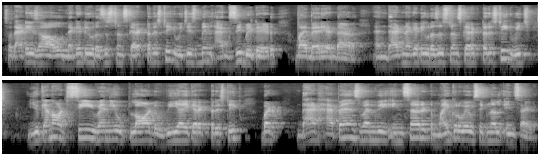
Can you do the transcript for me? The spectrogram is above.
So that is how negative resistance characteristic which is been exhibited by BARITT diode. And that negative resistance characteristic which you cannot see when you plot VI characteristic but that happens when we insert microwave signal inside.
